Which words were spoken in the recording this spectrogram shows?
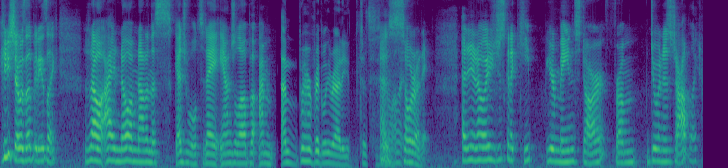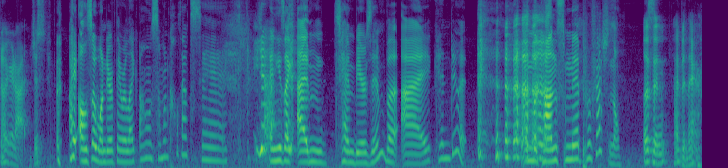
he shows up and he's like, no, I know I'm not on the schedule today, Angela, but I'm I'm perfectly ready to. to I was so ready. And you know, are you just gonna keep your main star from doing his job? Like, no, you're not. Just I also wonder if they were like, "Oh, someone called out sick," yeah. and he's like, "I'm ten beers in, but I can do it. I'm a consummate professional." Listen, I've been there.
